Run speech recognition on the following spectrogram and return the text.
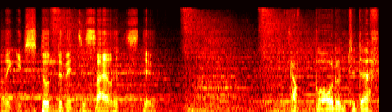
I think you've stunned him into silence, Stu. I've bored him to death.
